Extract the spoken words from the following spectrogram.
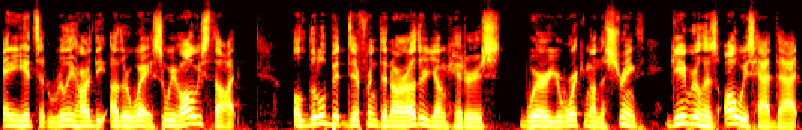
and he hits it really hard the other way. So we've always thought a little bit different than our other young hitters, where you're working on the strength. Gabriel has always had that.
